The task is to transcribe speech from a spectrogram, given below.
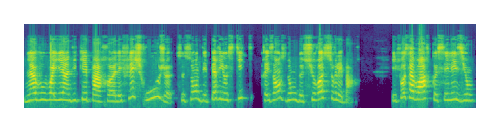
là vous voyez indiqué par euh, les flèches rouges, ce sont des périostites, présence donc de surose sur les barres. Il faut savoir que ces lésions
